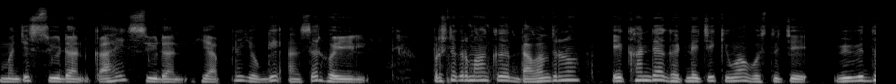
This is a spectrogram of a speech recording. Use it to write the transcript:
म्हणजे स्वीडन. काय आहे? स्वीडन. हे आपलं योग्य आन्सर होईल. प्रश्न क्रमांक दहा मित्रांनो. एखाद्या घटनेचे किंवा वस्तूचे विविध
